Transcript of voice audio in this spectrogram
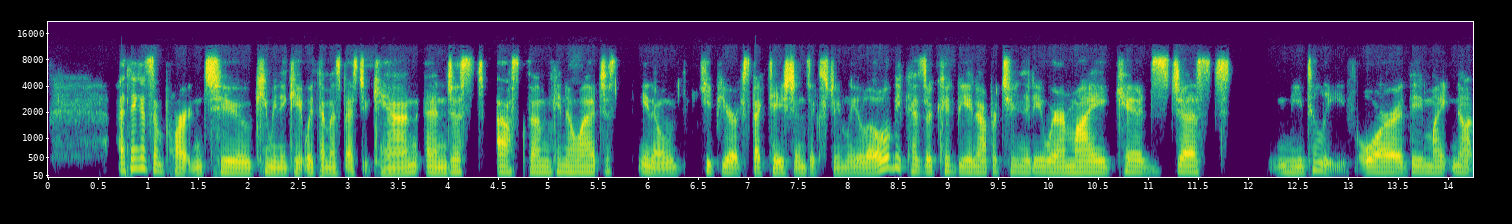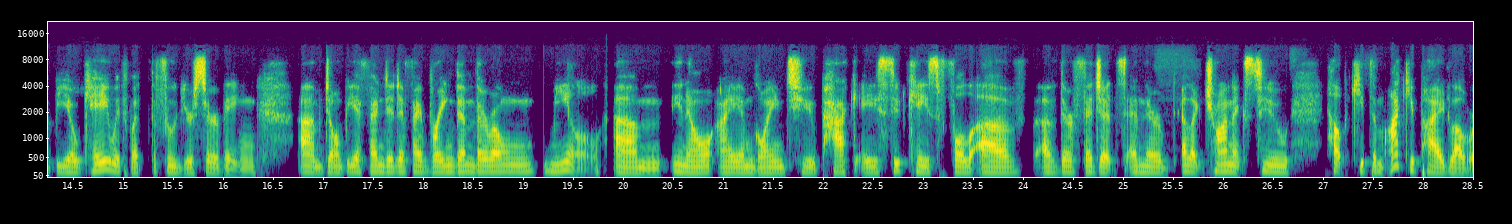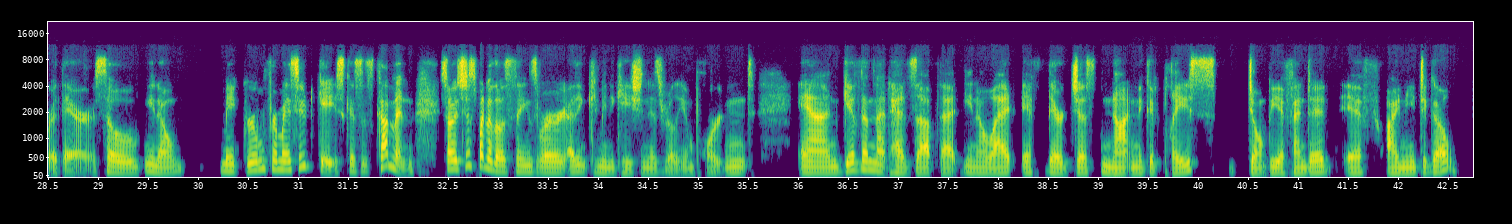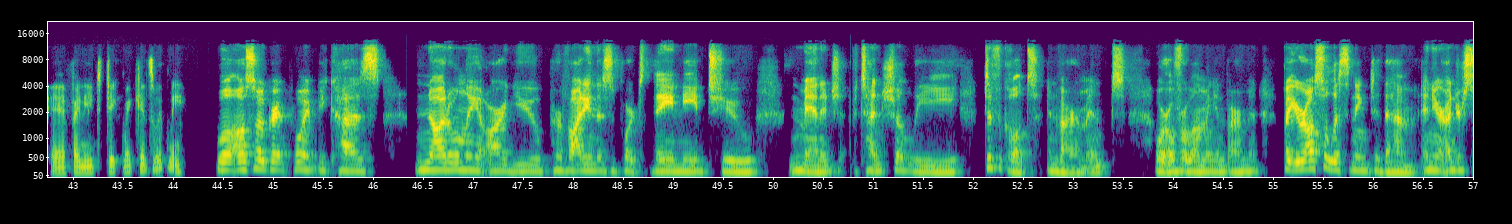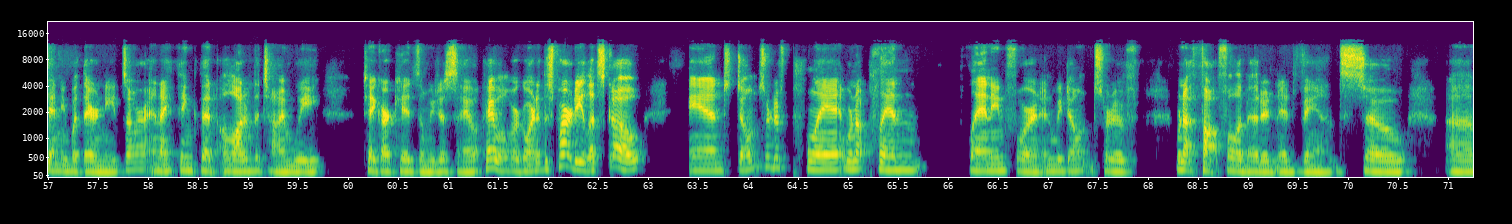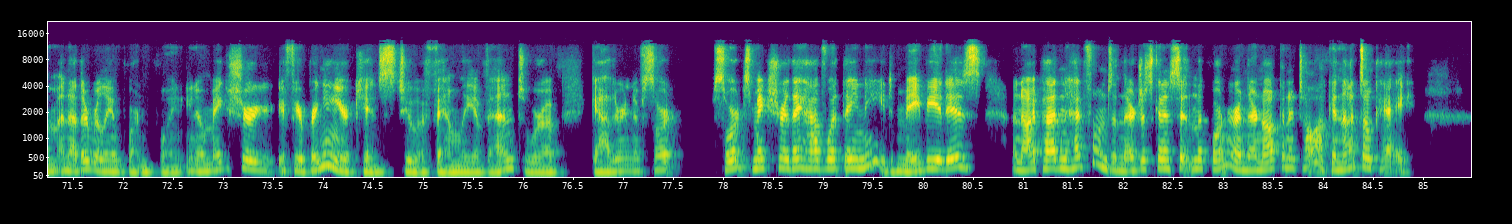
I think it's important to communicate with them as best you can and just ask them, you know what, just, you know, keep your expectations extremely low because there could be an opportunity where my kids just need to leave or they might not be okay with what the food you're serving. Um, don't be offended if i bring them their own meal. Um, you know i am going to pack a suitcase full of of their fidgets and their electronics to help keep them occupied while we're there. So you know make room for my suitcase because it's coming. So it's just one of those things where i think communication is really important and give them that heads up that, you know what, if they're just not in a good place, don't be offended if I need to go, if I need to take my kids with me. Well, also a great point because not only are you providing the supports they need to manage potentially difficult environment or overwhelming environment but you're also listening to them and you're understanding what their needs are and i think that a lot of the time we take our kids and we just say okay well we're going to this party let's go and don't sort of plan we're not plan planning for it and we don't sort of we're not thoughtful about it in advance. So um, another really important point you know make sure if you're bringing your kids to a family event or a gathering of sort sorts make sure they have what they need. Maybe it is an ipad and headphones and they're just going to sit in the corner and they're not going to talk and that's okay.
